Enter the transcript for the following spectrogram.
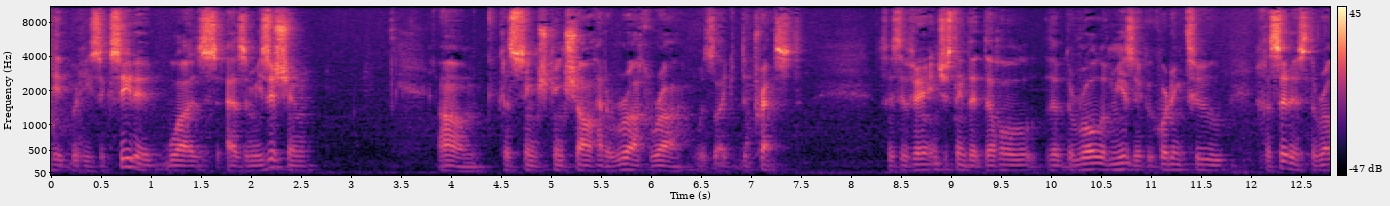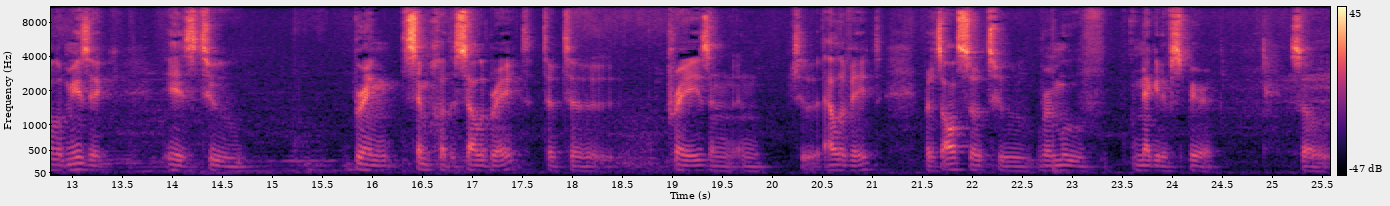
he where he succeeded, was as a musician, because um, King Shaul had a ruach ra, was like depressed. So it's very interesting that the whole the, the role of music, according to Chassidus, the role of music is to bring simcha to celebrate, to, to praise and, and to elevate, but it's also to remove negative spirit. So,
